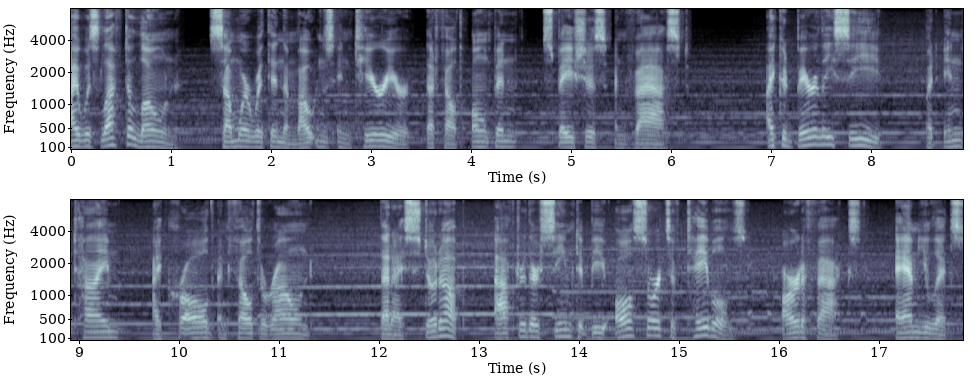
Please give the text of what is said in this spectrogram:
I was left alone, somewhere within the mountain's interior that felt open, spacious, and vast. I could barely see, but in time I crawled and felt around. Then I stood up after there seemed to be all sorts of tables, artifacts, amulets,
